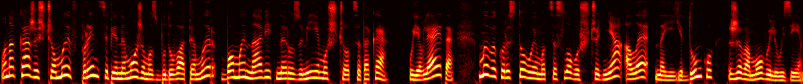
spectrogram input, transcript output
Вона каже, що ми, в принципі, не можемо збудувати мир, бо ми навіть не розуміємо, що це таке. Уявляєте? Ми використовуємо це слово щодня, але, на її думку, живемо в ілюзії.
